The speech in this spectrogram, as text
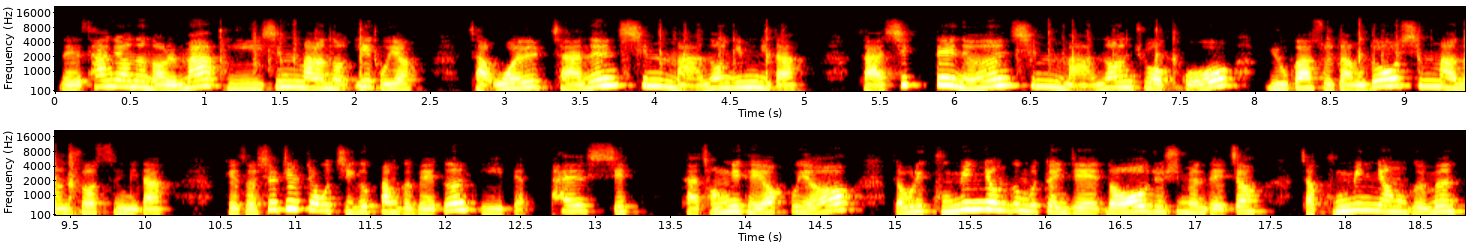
네, 상여는 얼마? 20만 원이고요. 자, 월차는 10만 원입니다. 자, 식대는 10만 원 주었고 육아 수당도 10만 원 주었습니다. 그래서 실질적으로 지급한 금액은 280. 자, 정리되었고요. 자, 우리 국민연금부터 이제 넣어주시면 되죠. 자, 국민연금은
